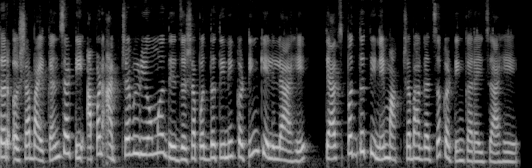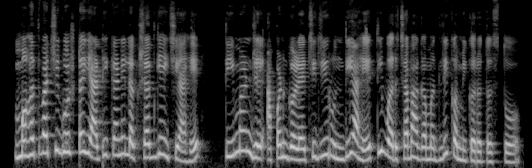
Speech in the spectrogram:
तर अशा बायकांसाठी आपण आजच्या व्हिडिओमध्ये जशा पद्धतीने कटिंग केलेलं आहे त्याच पद्धतीने मागच्या भागाचं कटिंग करायचं आहे. महत्वाची गोष्ट या ठिकाणी लक्षात घ्यायची आहे ती म्हणजे आपण गळ्याची जी रुंदी आहे ती वरच्या भागामधली कमी करत असतो.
